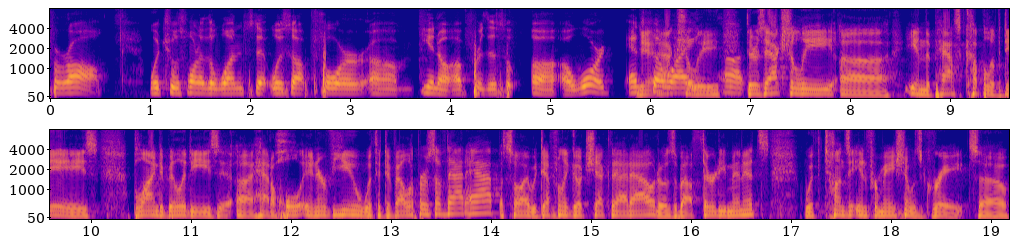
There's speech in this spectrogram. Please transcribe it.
for All, which was one of the ones that was up for, um, you know, up for this uh, award. And yeah, so actually, I, uh, there's actually uh, in the past couple of days, Blind Abilities uh, had a whole interview with the developers of that app. So I would definitely go check that out. It was about 30 minutes with tons of information. It was great. So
